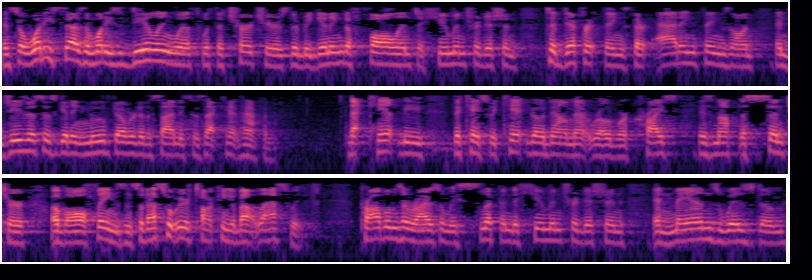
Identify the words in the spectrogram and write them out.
And so, what he says and what he's dealing with with the church here is they're beginning to fall into human tradition to different things. They're adding things on, and Jesus is getting moved over to the side, and he says, That can't happen. That can't be the case. We can't go down that road where Christ is not the center of all things. And so, that's what we were talking about last week. Problems arise when we slip into human tradition and man's wisdom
